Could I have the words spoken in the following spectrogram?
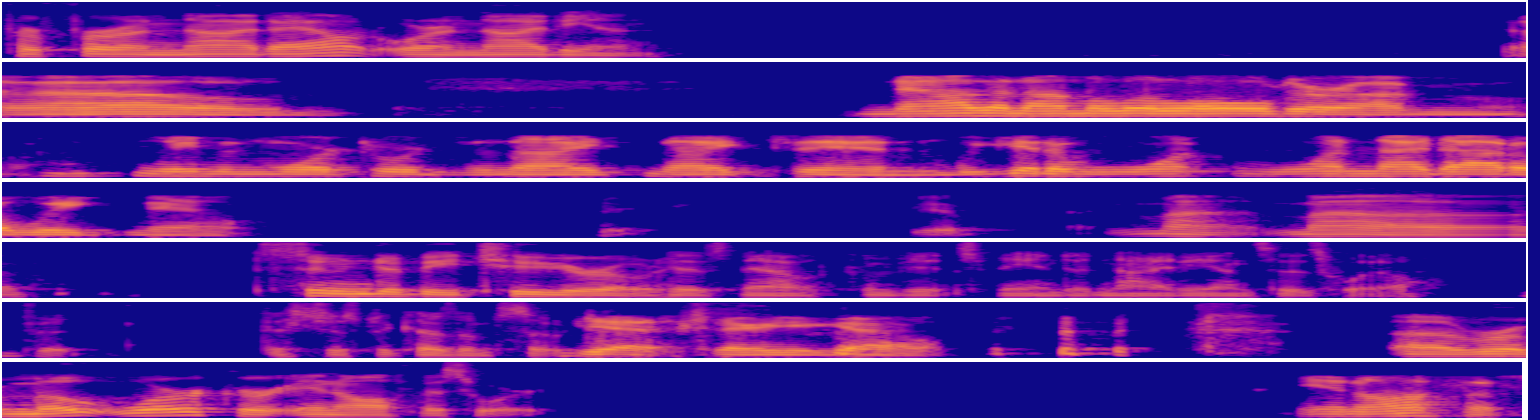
Prefer a night out or a night in? Um, now that I'm a little older, I'm leaning more towards the night nights in. We get a one one night out a week now. Yep. My my uh, soon to be two year old has now convinced me into night ins as well. But that's just because I'm so tired. Yes, there you go. uh, remote work or in office work? In office.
